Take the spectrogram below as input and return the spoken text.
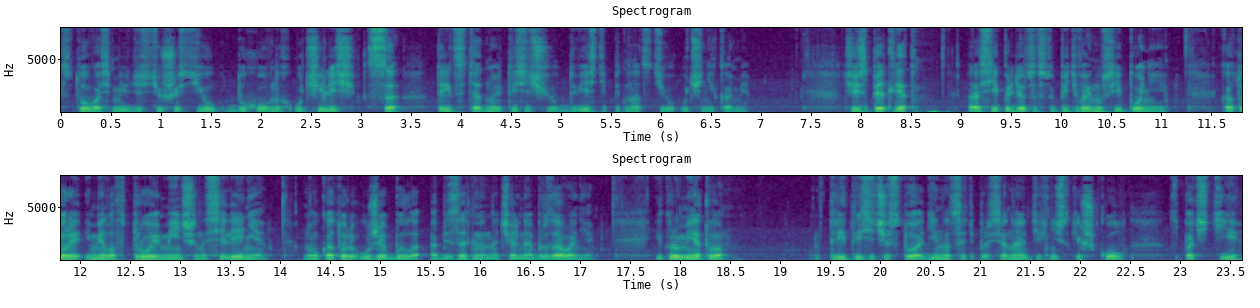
186 духовных училищ с 31 215 учениками. Через пять лет России придется вступить в войну с Японией, которая имела втрое меньше населения, но у которой уже было обязательное начальное образование. И кроме этого, 3111 профессионально-технических школ с почти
